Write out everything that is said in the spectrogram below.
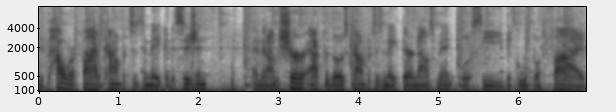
the Power 5 conferences to make a decision. And then I'm sure after those conferences make their announcement, we'll see the group of five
